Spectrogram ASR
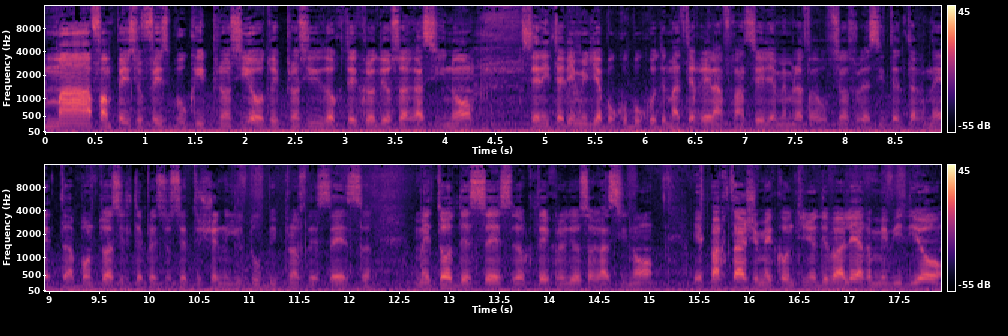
ma fanpage sur Facebook Hypnosie, auto-hypnosie du docteur Claudio Saracino. C'est en italien, mais il y a beaucoup, beaucoup de matériel en français. Il y a même la traduction sur le site internet. Abonne-toi, s'il te plaît, sur cette chaîne YouTube, Hypnose DCS, méthode DCS, docteur Claudio Saracino. Et partage mes contenus de valeur, mes vidéos,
